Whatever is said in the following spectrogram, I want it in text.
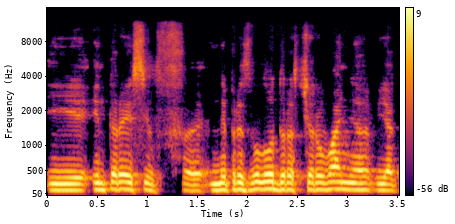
і інтересів е, не призвело до розчарування як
